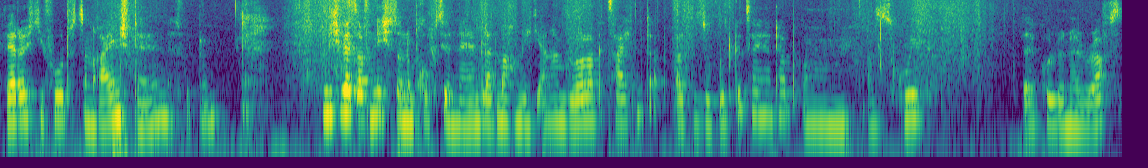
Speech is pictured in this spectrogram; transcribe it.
Ich werde euch die Fotos dann reinstellen. Das wird dumm. Und ich werde es auf nicht so einem professionellen Blatt machen, wie ich die anderen Brawler gezeichnet habe. Also so gut gezeichnet habe. Ähm, also Squeak, äh, Colonel Ruffs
